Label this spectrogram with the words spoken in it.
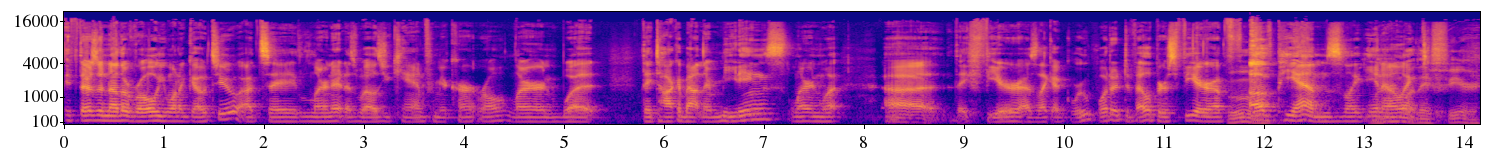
if there's another role you want to go to, I'd say learn it as well as you can from your current role. Learn what they talk about in their meetings. Learn what uh, they fear as like a group. What do developers fear of, Ooh. of PMs? Like you know, Learn like what they fear.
